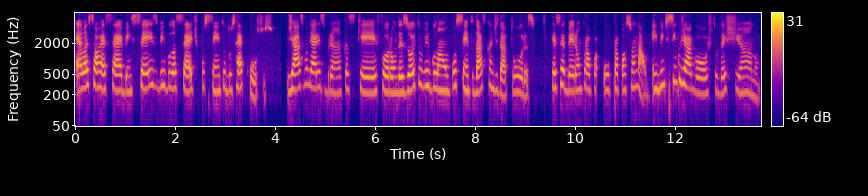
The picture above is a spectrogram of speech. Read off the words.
elas só recebem 6,7% dos recursos. Já as mulheres brancas, que foram 18,1% das candidaturas, receberam o proporcional. Em 25 de agosto deste ano,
